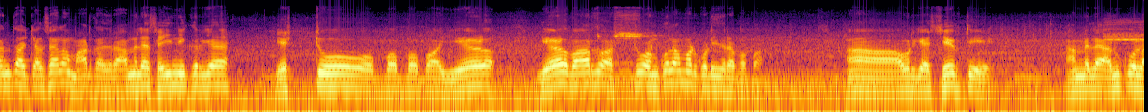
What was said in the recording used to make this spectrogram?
ಅಂಥ ಕೆಲಸ ಎಲ್ಲ ಮಾಡ್ತಾಯಿದ್ರು ಆಮೇಲೆ ಸೈನಿಕರಿಗೆ ಎಷ್ಟು ಒಬ್ಬೊಬ್ಬೊಬ್ಬ ಏಳು ಹೇಳ್ಬಾರ್ದು ಅಷ್ಟು ಅನುಕೂಲ ಮಾಡಿಕೊಟ್ಟಿದ್ದೀರ ಪಾಪ. ಅವ್ರಿಗೆ ಸೇಫ್ಟಿ ಆಮೇಲೆ ಅನುಕೂಲ.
